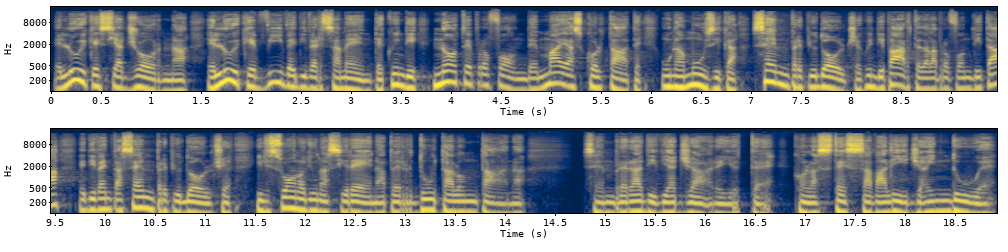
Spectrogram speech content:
è lui che si aggiorna, è lui che vive diversamente, quindi note profonde, mai ascoltate, una musica sempre più dolce, quindi parte dalla profondità e diventa sempre più dolce, il suono di una sirena perduta lontana. Sembrerà di viaggiare io e te con la stessa valigia in due,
